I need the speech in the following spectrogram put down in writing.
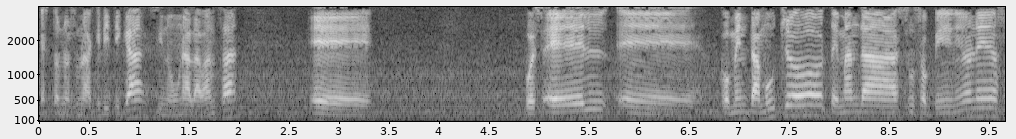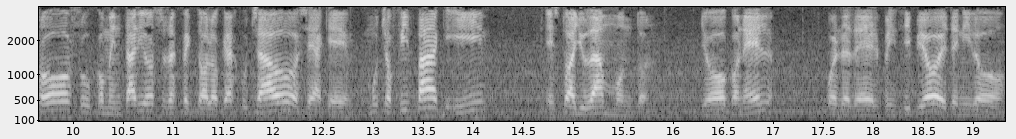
esto no es una crítica, sino una alabanza. Eh, pues él eh, comenta mucho, te manda sus opiniones o sus comentarios respecto a lo que ha escuchado, o sea que mucho feedback y esto ayuda un montón. Yo con él, pues desde el principio he tenido,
